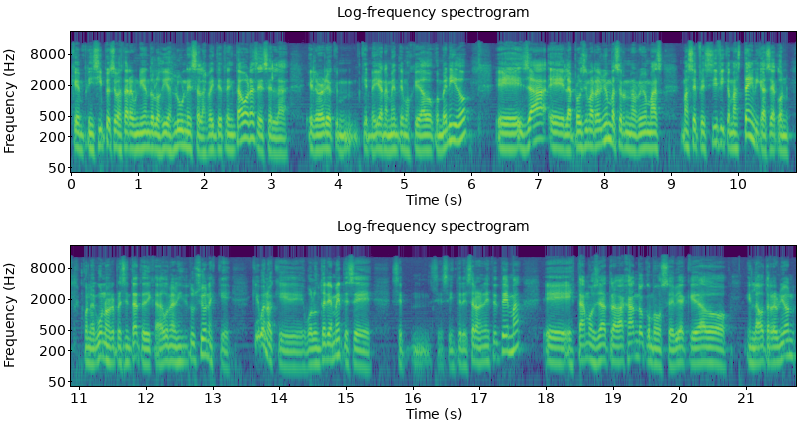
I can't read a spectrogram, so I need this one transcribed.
que en principio se va a estar reuniendo los días lunes a las 20-30 horas, es el horario que, medianamente hemos quedado convenido. Eh, ya eh, la próxima reunión va a ser una reunión más, más específica, más técnica, o sea, con, con algunos representantes de cada una de las instituciones que, que bueno, que voluntariamente se, se, interesaron en este tema. Eh, estamos ya trabajando como se había quedado en la otra reunión.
